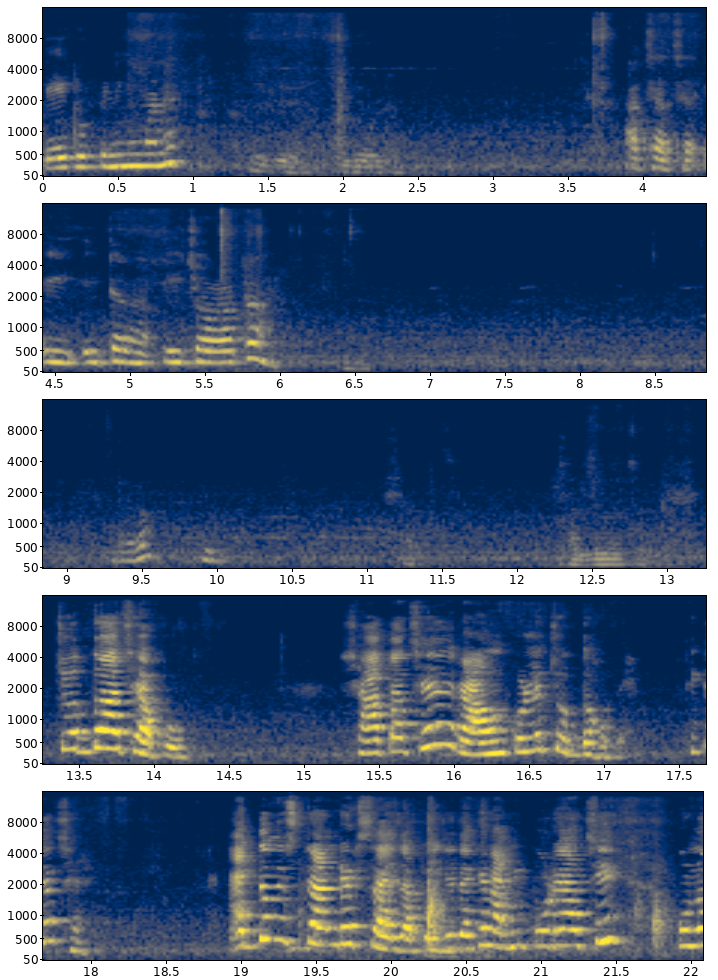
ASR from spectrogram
লেগ ওপেনিং মানে? আচ্ছা আচ্ছা এই এইটা এই চড়াটা ধরো চোদ্দ আছে আপু। সাত আছে রাউন্ড করলে চোদ্দ হবে। ঠিক আছে? একদম স্ট্যান্ডার্ড সাইজ আপু। যে দেখেন, আমি পরে আছি। কোনো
